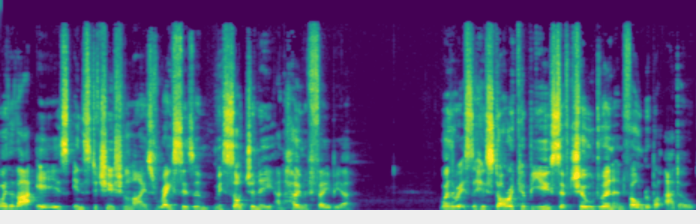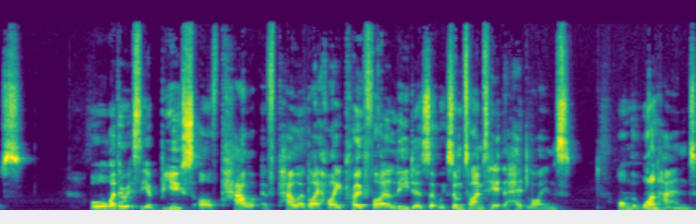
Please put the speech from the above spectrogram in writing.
whether that is institutionalized racism, misogyny, and homophobia, whether it's the historic abuse of children and vulnerable adults, or whether it's the abuse of power, of power by high profile leaders that we sometimes hit the headlines on the one hand,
